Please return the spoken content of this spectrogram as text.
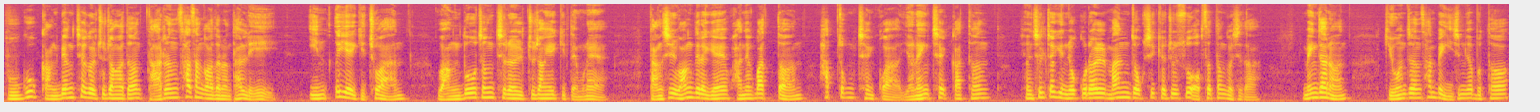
부국 강병책을 주장하던 다른 사상가들은 달리 인의에 기초한 왕도 정치를 주장했기 때문에 당시 왕들에게 환영받던 합종책과 연행책 같은 현실적인 욕구를 만족시켜 줄 수 없었던 것이다. 맹자는 기원전 320년부터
